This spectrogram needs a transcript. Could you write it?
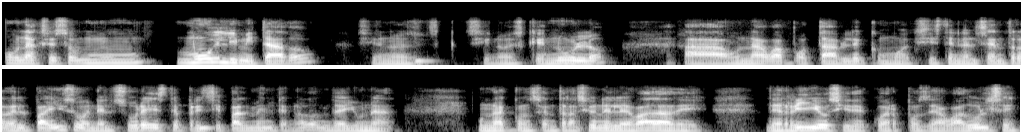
un acceso muy, limitado, si no, es, si no es que nulo, a un agua potable como existe en el centro del país o en el sureste principalmente, ¿no? Donde hay una, una concentración elevada de, de ríos y de cuerpos de agua dulce.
